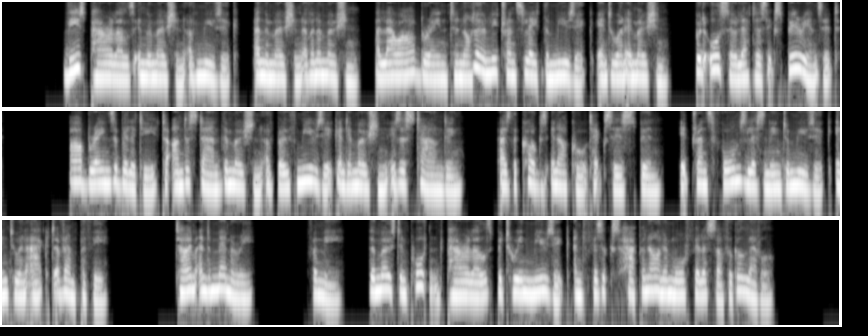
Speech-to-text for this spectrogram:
These parallels in the motion of music, and the motion of an emotion, allow our brain to not only translate the music into an emotion, but also let us experience it. Our brain's ability to understand the motion of both music and emotion is astounding. As the cogs in our cortexes spin, it transforms listening to music into an act of empathy time and memory. For me, the most important parallels between music and physics happen on a more philosophical level.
